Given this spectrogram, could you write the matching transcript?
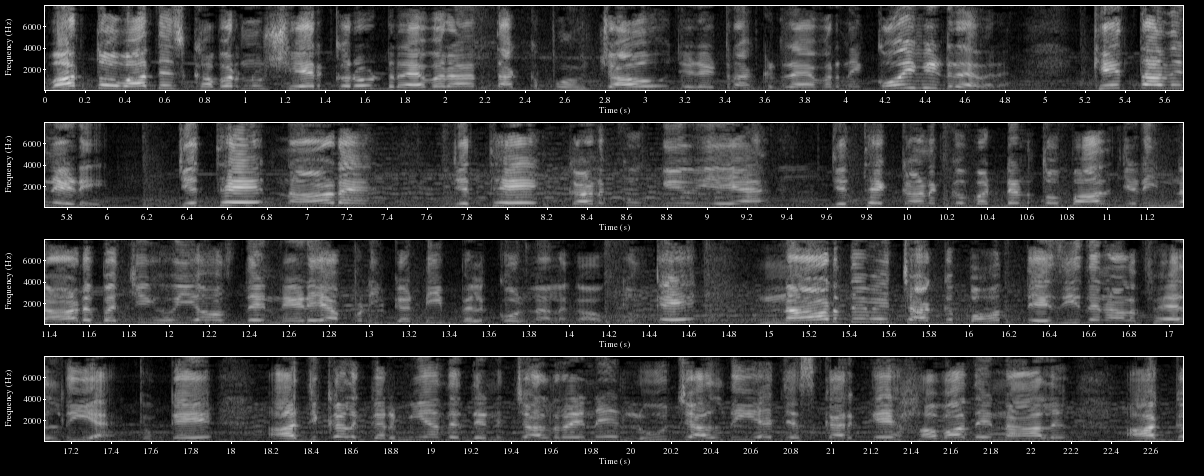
ਵੱਧ ਤੋਂ ਵੱਧ ਇਸ ਖਬਰ ਨੂੰ ਸ਼ੇਅਰ ਕਰੋ। ਡਰਾਈਵਰਾਂ ਤੱਕ ਪਹੁੰਚਾਓ ਜਿਹੜੇ ਟਰੱਕ ਡਰਾਈਵਰ ਨੇ ਕੋਈ ਵੀ ਡਰਾਈਵਰ ਹੈ। ਖੇਤਾਂ ਦੇ ਨੇੜੇ ਜਿੱਥੇ ਨਾੜ ਹੈ ਜਿੱਥੇ ਕਣਕ ਉੱਗੀ ਹੋਈ ਹੈ ਜਿੱਥੇ ਕਣਕ ਵੱਢਣ ਤੋਂ ਬਾਅਦ ਜਿਹੜੀ ਨਾੜ ਬਚੀ ਹੋਈ ਆ, ਉਸ ਦੇ ਨੇੜੇ ਆਪਣੀ ਗੱਡੀ ਬਿਲਕੁਲ ਨਾ ਲਗਾਓ, ਕਿਉਂਕਿ ਨਾੜ ਦੇ ਵਿੱਚ ਅੱਗ ਬਹੁਤ ਤੇਜ਼ੀ ਦੇ ਨਾਲ ਫੈਲਦੀ ਹੈ, ਕਿਉਂਕਿ ਅੱਜ ਕੱਲ ਗਰਮੀਆਂ ਦੇ ਦਿਨ ਚੱਲ ਰਹੇ ਨੇ, ਲੂ ਚੱਲਦੀ ਹੈ, ਜਿਸ ਕਰਕੇ ਹਵਾ ਦੇ ਨਾਲ ਅੱਗ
